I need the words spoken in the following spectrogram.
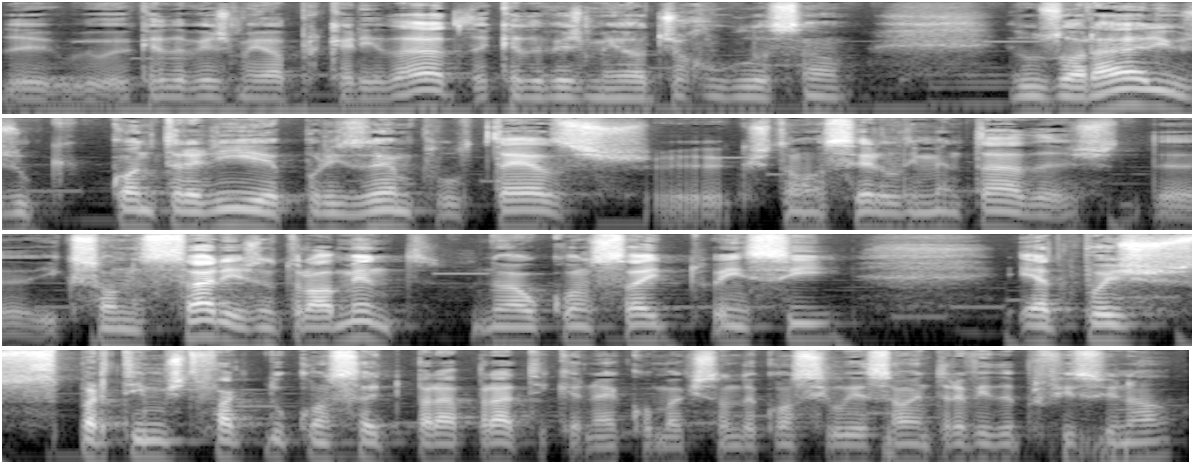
de, a cada vez maior precariedade, a cada vez maior desregulação dos horários, o que contraria, por exemplo, teses eh, que estão a ser alimentadas de, e que são necessárias naturalmente, não é o conceito em si é depois se partimos de facto do conceito para a prática, não é? como a questão da conciliação entre a vida profissional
